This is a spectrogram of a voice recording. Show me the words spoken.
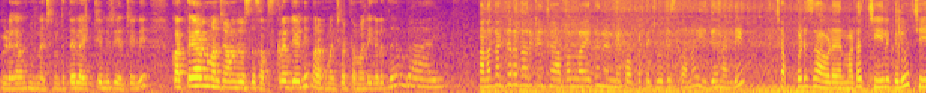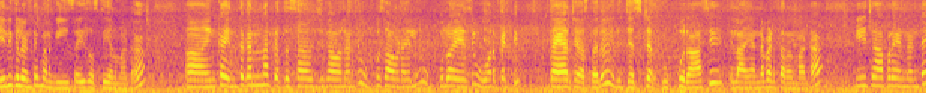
వీడియో కనుక మీకు నచ్చినట్లయితే లైక్ చేయండి షేర్ చేయండి. కొత్తగా ఎవరైనా మన ఛానల్ చూస్తే సబ్స్క్రైబ్ చేయండి. మనకు మంచి పడతాం మళ్ళీ కలుద్దాం. బాయ్. మన దగ్గర దొరికే చేపల్లో అయితే నేను మీకు ఒకటి చూపిస్తాను. ఇదేనండి. చప్పడి సావడ అనమాట చీలికలు. చీలికలు అంటే మనకి ఈ సైజు వస్తాయి అనమాట ఇంకా ఇంతకన్నా పెద్ద సైజు కావాలంటే ఉప్పు సావడాయిలు ఉప్పులో వేసి ఊరపెట్టి తయారు చేస్తారు. ఇది జస్ట్ ఉప్పు రాసి ఇలా ఎండబెడతారనమాట ఈ చేపలు ఏంటంటే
